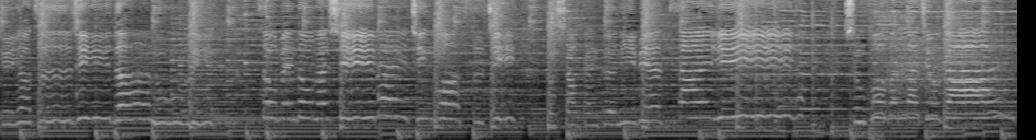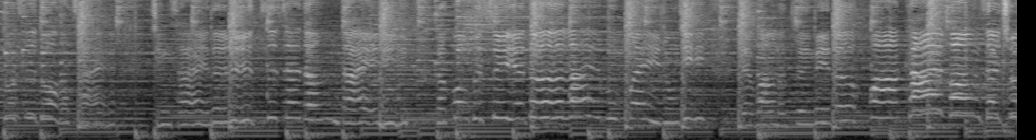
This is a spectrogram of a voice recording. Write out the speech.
需要自己的努力。走遍东南西北，经过四季，多少坎坷你别在意。生活本来就该多姿多彩，精彩的日子在等待你。那光辉岁月的来不会容易，别忘了最美的花开放在春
